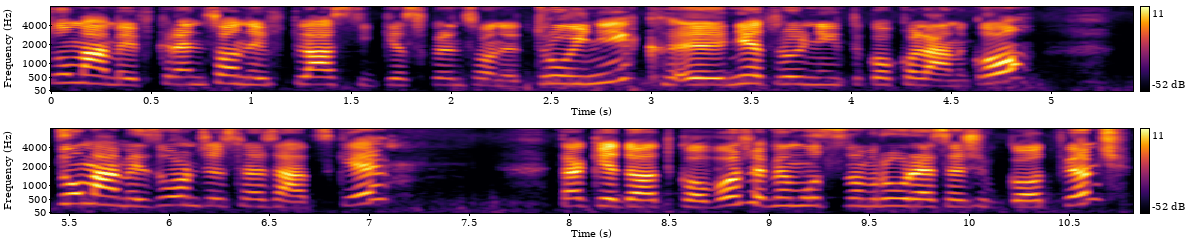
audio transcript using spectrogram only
Tu mamy wkręcony w plastik, jest wkręcony trójnik, y, nie trójnik, tylko kolanko. Tu mamy złącze strażackie, takie dodatkowo, żeby móc tą rurę sobie szybko odpiąć.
